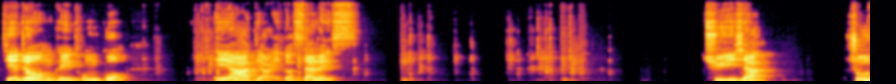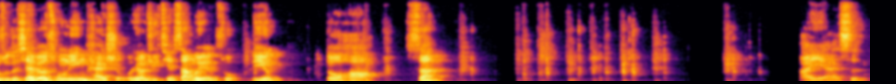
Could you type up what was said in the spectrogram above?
接着我们可以通过 ar 点一个 Silas 取一下。数组的下标从零开始，我想取前三个元素零，逗号三，res，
